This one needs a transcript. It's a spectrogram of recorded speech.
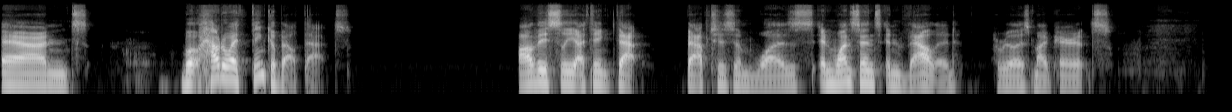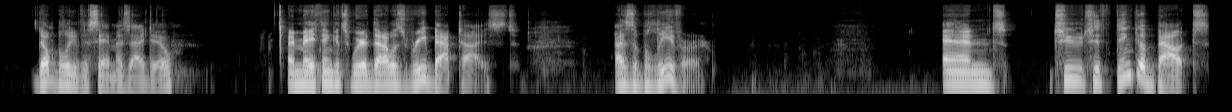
and but how do I think about that? Obviously, I think that baptism was, in one sense, invalid. I realize my parents don't believe the same as I do. I may think it's weird that I was rebaptized as a believer. And to to think about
